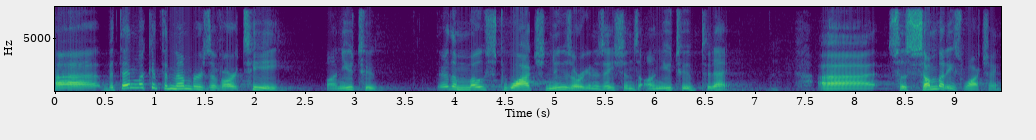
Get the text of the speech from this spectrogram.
Uh, but then look at the numbers of RT on YouTube. They're the most watched news organizations on YouTube today. Uh, so somebody's watching.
